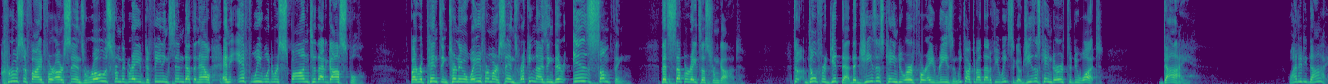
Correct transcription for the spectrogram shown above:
crucified for our sins, rose from the grave, defeating sin, death, and hell. And if we would respond to that gospel, by repenting, turning away from our sins, recognizing there is something that separates us from God don't forget that, that Jesus came to earth for a reason. We talked about that a few weeks ago. Jesus came to earth to do what? Die. Why did he die?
